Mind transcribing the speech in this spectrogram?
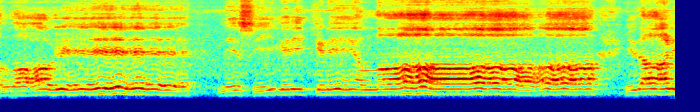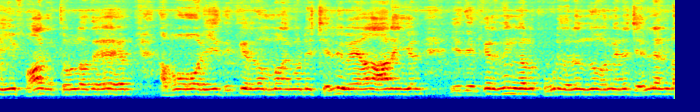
അള്ളാഹുവേ നീ സ്വീകരിക്കണേ അല്ലാ ഇതാണ് ഈ ഭാഗത്തുള്ളത്. അപ്പോൾ ഈ ദിക്കർ നമ്മളങ്ങോട്ട് ചെല്ലുകയാണെങ്കിൽ ഈ ദിക്കർ നിങ്ങൾ കൂടുതലൊന്നും അങ്ങനെ ചെല്ലണ്ട.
